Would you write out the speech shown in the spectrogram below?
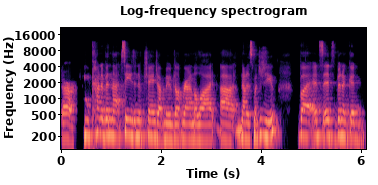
sure. I'm kind of in that season of change. I've moved around a lot, uh, not as much as you, but it's it's been a good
